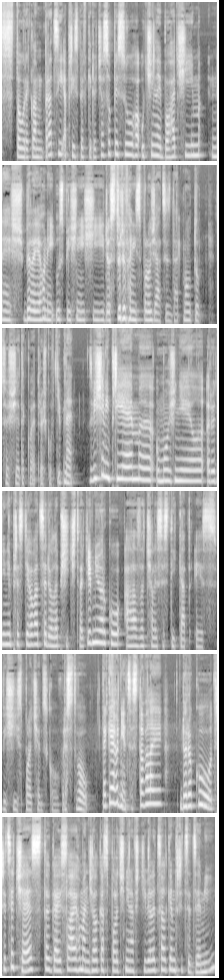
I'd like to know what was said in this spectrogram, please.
s tou reklamní prací a příspěvky do časopisu ho učinili bohatším, než byli jeho nejúspěšnější dostudovaní spolužáci z Dartmouthu, což je takové trošku vtipné. Zvýšený příjem eh, umožnil rodině přestěhovat se do lepší čtvrti v New Yorku a začali se stýkat i s vyšší společenskou vrstvou. Také hodně cestovali. Do roku 36 Geisla a jeho manželka společně navštívili celkem 30 zemí.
